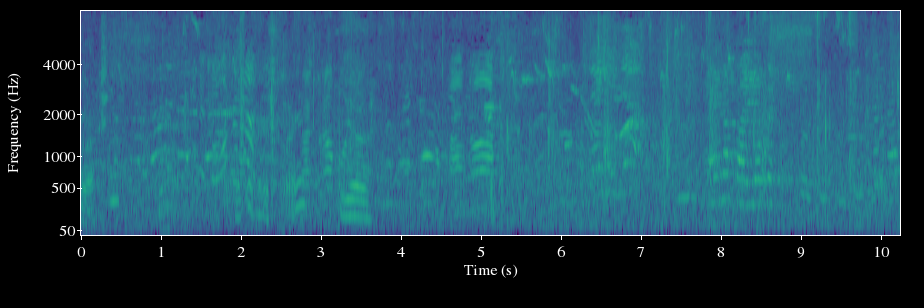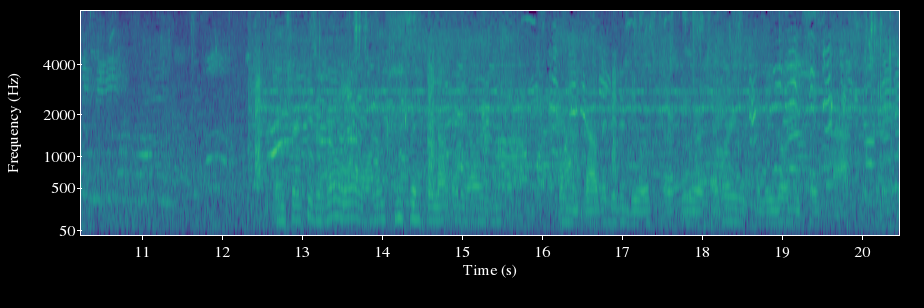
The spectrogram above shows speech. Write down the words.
Actually. Yeah. And turkeys, there's no way I want them because they're not really allergies. And now they did a deal with Turkey where it's every illegal you take back the Turkey.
